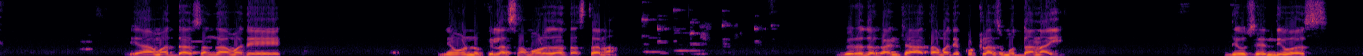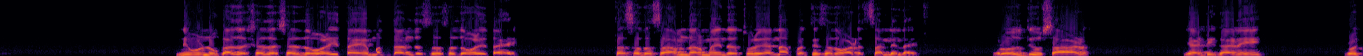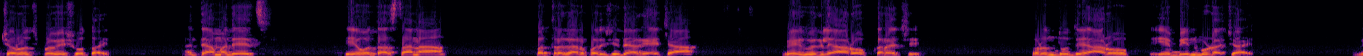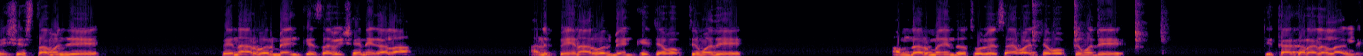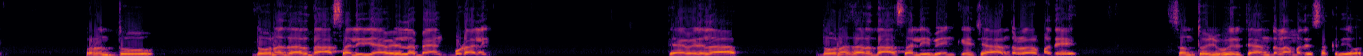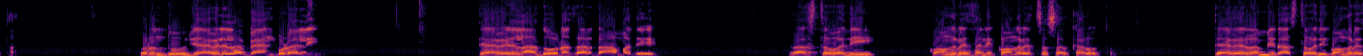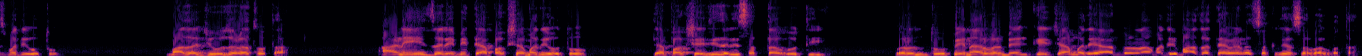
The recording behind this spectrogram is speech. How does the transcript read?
या मतदारसंघामध्ये निवडणुकीला सामोरं जात असताना विरोधकांच्या हातामध्ये कुठलाच मुद्दा नाही. दिवसेंदिवस निवडणुका जशा जशा जवळ येत आहे मतदान जसं जसं जवळ येत आहे तसं तसं आमदार महेंद्र थोरे यांना प्रतिसाद वाढत चाललेला आहे. रोज दिवसाआड या ठिकाणी रोजच्या रोज प्रवेश होत आहेत आणि त्यामध्येच हे होत असताना पत्रकार परिषदा घ्यायच्या वेगवेगळे आरोप करायचे. परंतु ते आरोप हे बिनबुडाचे आहेत. विशेषतः म्हणजे पेन अर्बन बँकेचा विषय निघाला आणि पेन अर्बन बँकेच्या बाबतीमध्ये आमदार महेंद्र थोरवे साहेबांच्या बाबतीमध्ये टीका करायला लागली. परंतु दोन हजार दहा साली ज्या वेळेला बँक बुडाली त्यावेळेला दोन हजार दहा साली बँकेच्या आंदोलनामध्ये संतोष भोईर त्या आंदोलनामध्ये सक्रिय होता. परंतु ज्या वेळेला बँक बुडाली त्यावेळेला दोन हजार दहा मध्ये राष्ट्रवादी काँग्रेस आणि काँग्रेसचं सरकार होतं. त्यावेळेला मी राष्ट्रवादी काँग्रेसमध्ये होतो. माझा जीव जळत होता. आणि जरी मी त्या पक्षामध्ये होतो त्या पक्षाची जरी सत्ता होती परंतु पेन अर्बन बँकेच्या मध्ये आंदोलनामध्ये माझा त्यावेळेला सक्रिय सहभाग होता.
